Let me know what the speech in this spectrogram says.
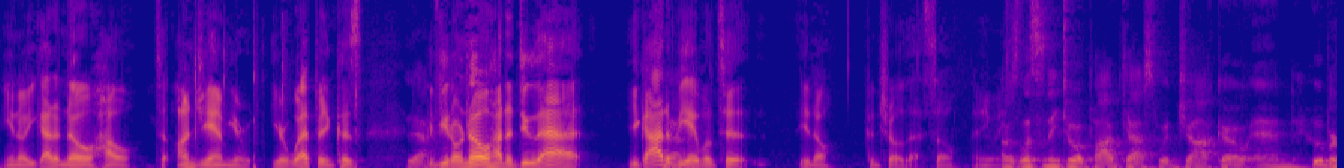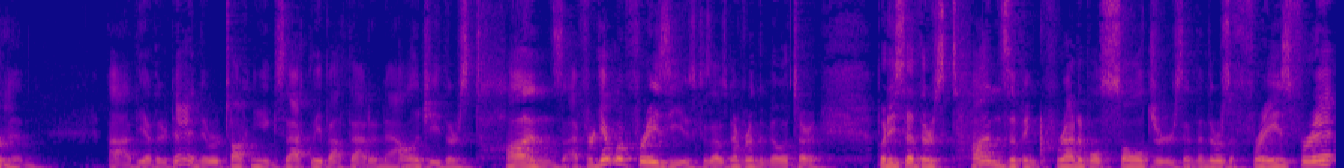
you know you got to know how to unjam your your weapon because Yeah. if you don't know how to do that, you got to Yeah. be able to you know control that. So, anyway I was listening to a podcast with Jocko and Huberman uh, the other day, and they were talking exactly about that analogy. There's tons, I forget what phrase he used because I was never in the military, but he said there's tons of incredible soldiers, and then there was a phrase for it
